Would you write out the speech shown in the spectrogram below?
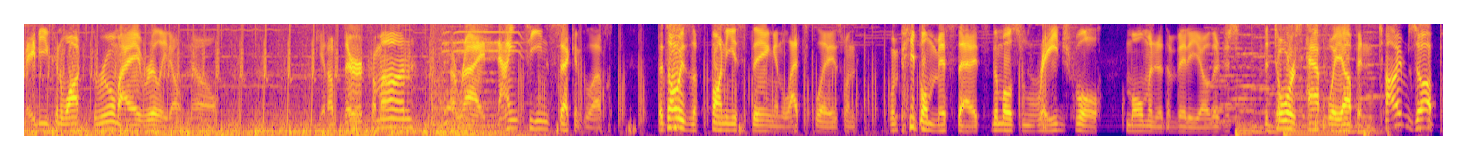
Maybe you can walk through them. I really don't know. Get up there, come on. All right, 19 seconds left. That's always the funniest thing in Let's Plays when when people miss that. It's the most rageful moment of the video. They're just the door's halfway up and time's up.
